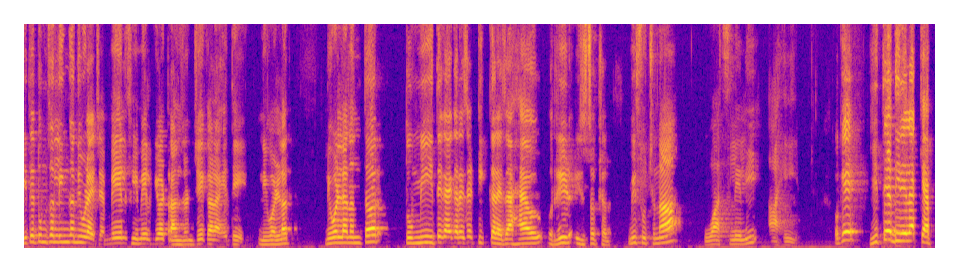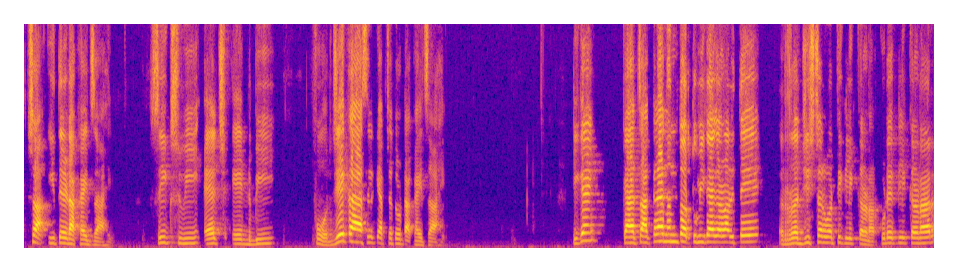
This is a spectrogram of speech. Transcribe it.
इथे तुमचं लिंग निवडायचं आहे मेल फिमेल किंवा ट्रान्सजेंडर जे काय आहे ते निवडलं. निवडल्यानंतर तुम्ही इथे काय करायचं टिक करायचं हॅव रीड इन्स्ट्रक्शन मी सूचना वाचलेली आहे. ओके? इथे दिलेला कॅपचा इथे टाकायचा आहे. Six V H eight B four जे काय असेल कॅपचा तो टाकायचा आहे. ठीक आहे? काय चाकल्यानंतर तुम्ही काय करणार इथे? रजिस्टर वरती क्लिक करणार. कुठे क्लिक करणार?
